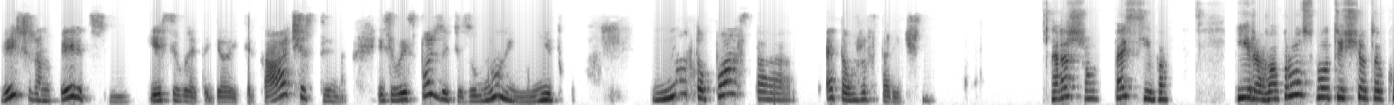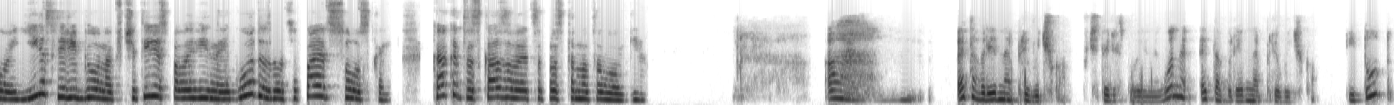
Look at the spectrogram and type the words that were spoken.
вечером перед сном. Если вы это делаете качественно, если вы используете зубную нитку, ну, то паста это уже вторично. Хорошо, спасибо. Ира, вопрос вот еще такой. Если ребенок в четыре с половиной года засыпает соской, как это сказывается по стоматологии? Это вредная привычка. В четыре с половиной года это вредная привычка. И тут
